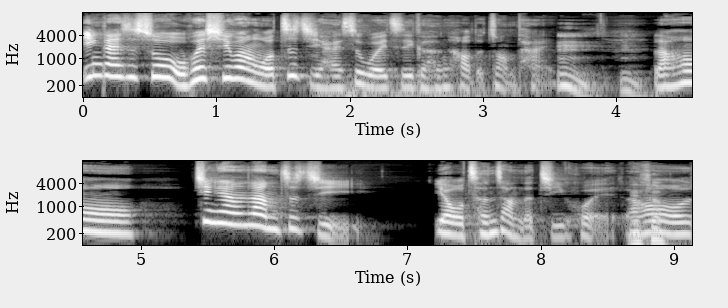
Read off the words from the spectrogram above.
应该是说，我会希望我自己还是维持一个很好的状态，嗯嗯，然后尽量让自己有成长的机会，然后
